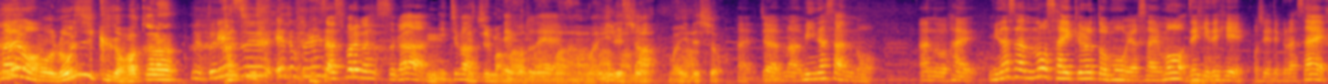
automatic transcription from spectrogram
まあでももうロジックがわからん。でとりあえず勝えでもとりあえずアスパラガスがうん一番。ってことで、まあまあまあいいでしょうまあまあまあいいでしょうはい、じゃあまあ皆さんのあのはい。皆さんの最強だと思う野菜もぜひぜひ教えてください。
